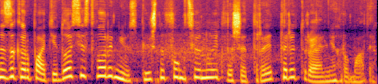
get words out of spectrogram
На Закарпатті досі створені успішно функціонують лише три територіальні громади.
